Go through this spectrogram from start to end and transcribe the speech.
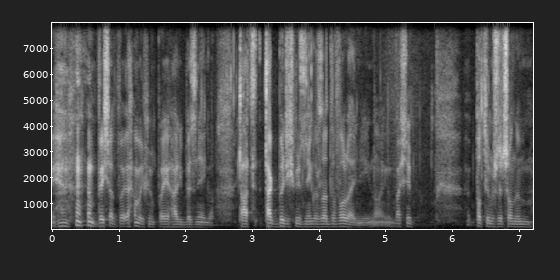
Wysiadł, a myśmy pojechali bez niego. Tak, tak byliśmy z niego zadowoleni. No i właśnie po tym rzeczonym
